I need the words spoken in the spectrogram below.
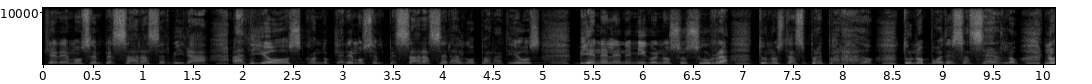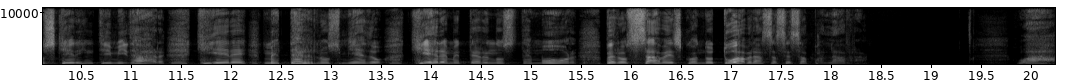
queremos empezar a servir a, Dios, cuando queremos empezar a hacer algo para Dios, viene el enemigo y nos susurra, tú no estás preparado, tú no puedes hacerlo, nos quiere intimidar, quiere meternos miedo, quiere meternos temor, pero sabes, cuando tú abrazas esa palabra, wow,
